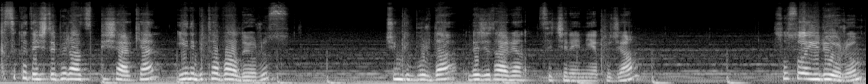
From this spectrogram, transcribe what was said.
Kısık ateşte biraz pişerken yeni bir tava alıyoruz. Çünkü burada vejetaryen seçeneğini yapacağım. Sosu ayırıyorum.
